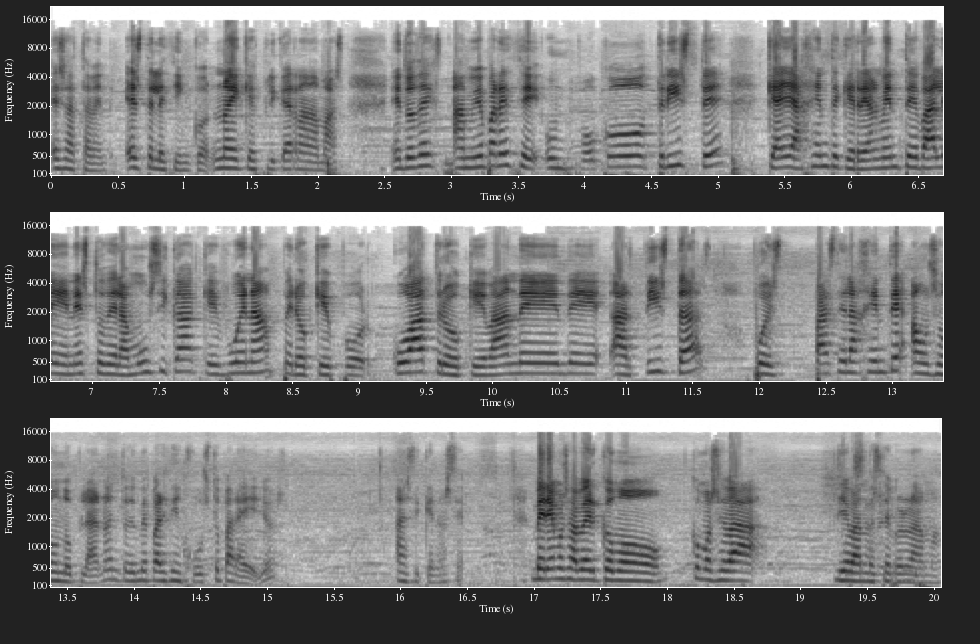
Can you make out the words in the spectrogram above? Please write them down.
exactamente, es Telecinco, no hay que explicar nada más. Entonces, a mí me parece un poco triste que haya gente que realmente vale en esto de la música, que es buena, pero que por cuatro que van de, de artistas, pues pase la gente a un segundo plano, entonces me parece injusto para ellos. Así que no sé. Veremos a ver cómo, cómo se va llevando este programa.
